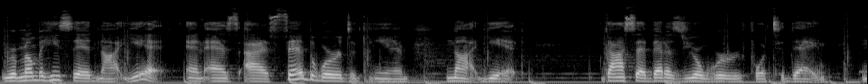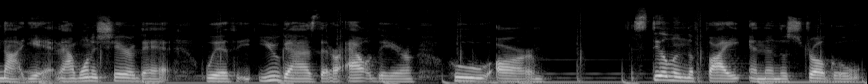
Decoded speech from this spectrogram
Remember, he said, Not yet. And as I said the words again, Not yet, God said, That is your word for today not yet. And I want to share that with you guys that are out there who are still in the fight and in the struggle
